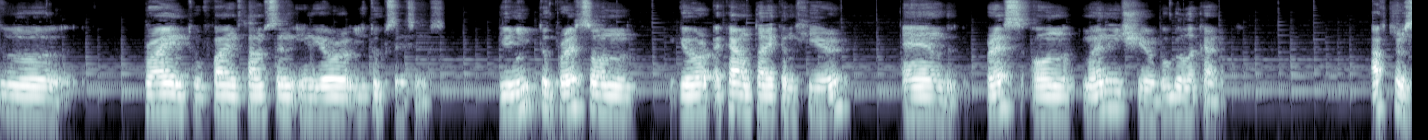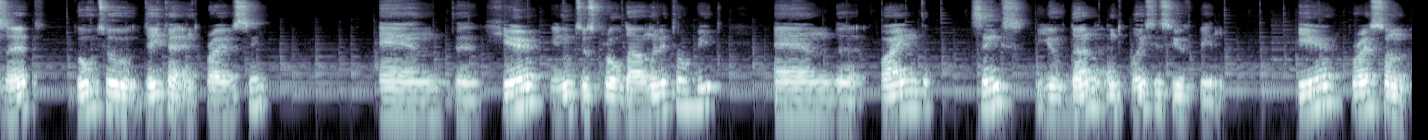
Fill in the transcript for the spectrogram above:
uh, trying to find something in your YouTube settings. You need to press on your account icon here and press on manage your Google account. After that, go to data and privacy and uh, here you need to scroll down a little bit and uh, find things you've done and places you've been. Here press on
